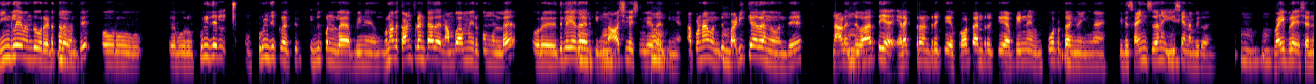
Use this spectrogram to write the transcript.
நீங்களே வந்து ஒரு இடத்துல வந்து ஒரு ஒரு புரிதல் புரிஞ்சுக்கிறதுக்கு இது பண்ணல அப்படின்னு உன்னால கான்பிடண்டா அதை நம்பாம இருக்க முடியல. ஒரு இதுலயே தான் இருக்கீங்களா ஆசிலேஷன்லயே தான் இருக்கீங்க. அப்பனா வந்து படிக்காதவங்க வந்து நாலஞ்சு வார்த்தைய எலக்ட்ரான் இருக்கு புரோட்டான் இருக்கு அப்படின்னு போட்டுட்டாங்க வைங்களேன் இது சயின்ஸ் தானே ஈஸியா நம்பிடுவாங்க. வைப்ரேஷன்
